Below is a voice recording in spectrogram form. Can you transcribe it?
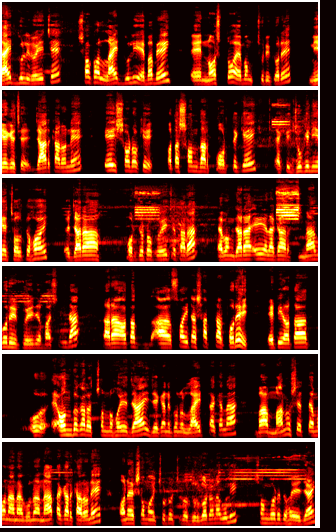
লাইটগুলি রয়েছে, সকল লাইটগুলি এভাবেই নষ্ট এবং চুরি করে নিয়ে গেছে। যার কারণে এই সড়কে, অর্থাৎ সন্ধ্যার পর থেকেই একটি ঝুঁকি নিয়ে চলতে হয়, যারা পর্যটক রয়েছে তারা, এবং যারা এই এলাকার নাগরিক রয়েছে, বাসিন্দা, তারা অর্থাৎ ছয়টা, সাতটার পরে এটি অর্থাৎ অন্ধকারাচ্ছন্ন হয়ে যায়, যেখানে কোনো লাইট থাকে না বা মানুষের তেমন আনাগোনা না থাকার কারণে অনেক সময় ছোট ছোট দুর্ঘটনাগুলি সংঘটিত হয়ে যায়।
